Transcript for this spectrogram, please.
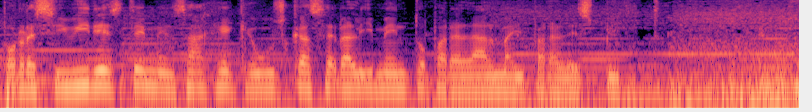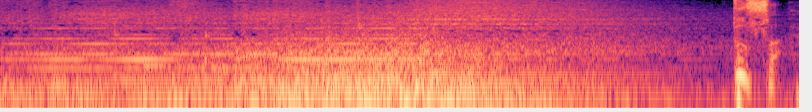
por recibir este mensaje que busca ser alimento para el alma y para el espíritu. Tú sabes.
